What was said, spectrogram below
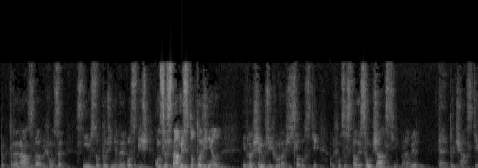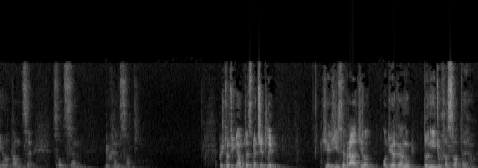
do které nás zve, abychom se s ním stotožnili, nebo spíš on se s námi stotožnil i v našem hříchu, v naší slabosti, abychom se stali součástí právě této části jeho tance s Otcem, Duchem Svatým. Proč to říkám? Protože jsme četli, že Ježíš se vrátil od Jordanu plný ducha svatého.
